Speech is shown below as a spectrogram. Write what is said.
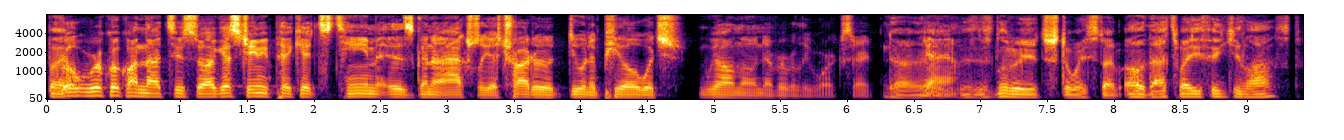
But Real, real quick on that too. So I guess Jamie Pickett's team is going to actually uh, try to do an appeal, which we all know never really works, right? no, no, yeah, it's literally just a waste of time. Oh, that's why you think you lost?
